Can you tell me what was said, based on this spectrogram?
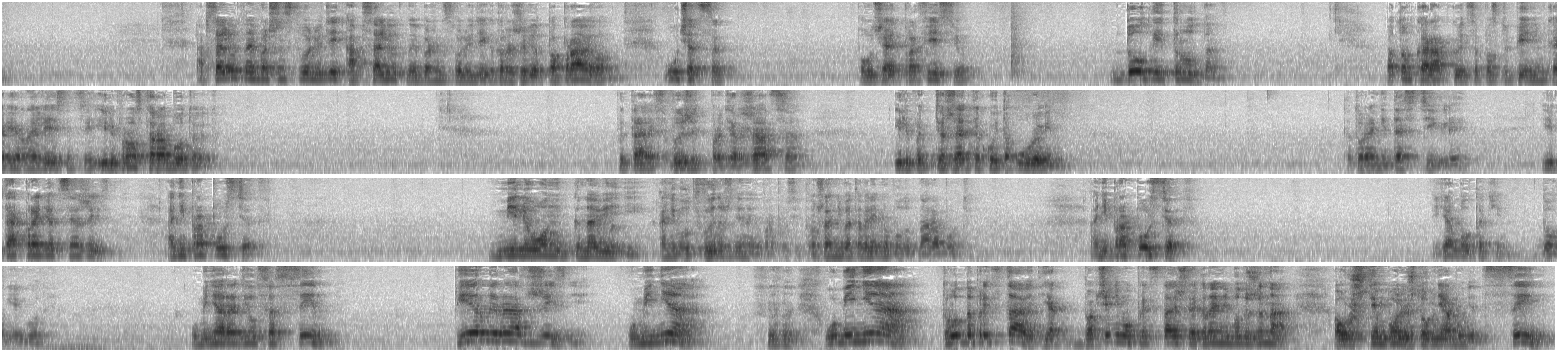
Абсолютное большинство людей, абсолютное большинство людей, которые живет по правилам, учатся, получают профессию, долго и трудно – потом карабкаются по ступеням карьерной лестницы или просто работают, пытаясь выжить, продержаться или поддержать какой-то уровень, который они достигли. И так пройдет вся жизнь. Они пропустят миллион мгновений. Они будут вынуждены его пропустить, потому что они в это время будут на работе. Они пропустят я был таким долгие годы. У меня родился сын. Первый раз в жизни. У меня. У меня. Трудно представить. Я вообще не мог представить, что я когда-нибудь буду женат. А уж тем более, что у меня будет сын.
